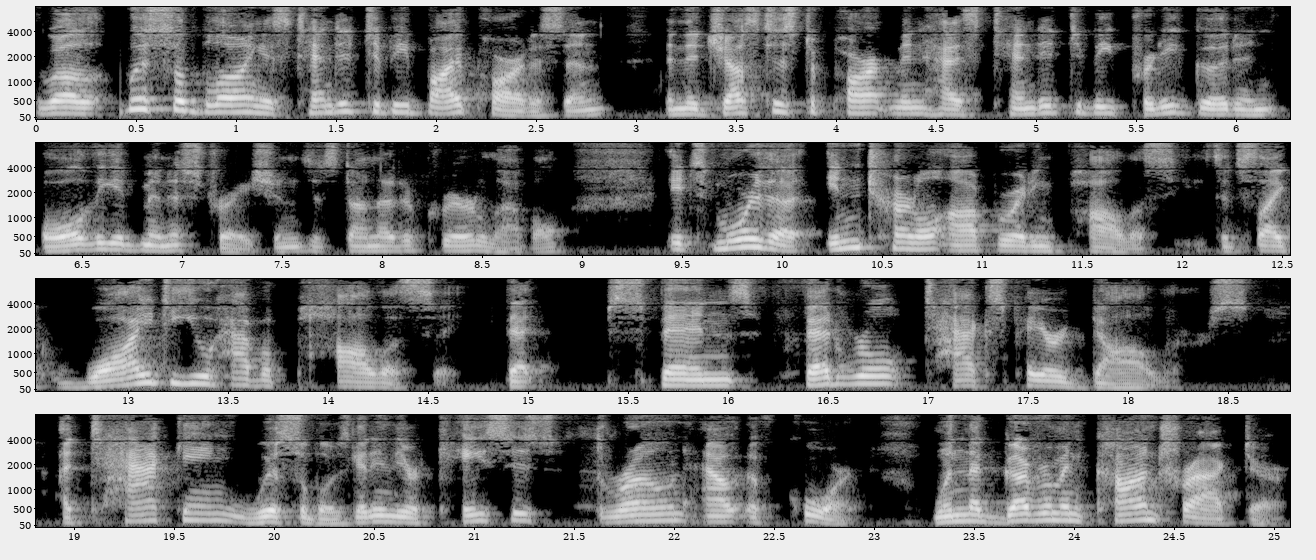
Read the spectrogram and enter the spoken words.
Well, whistleblowing has tended to be bipartisan and the Justice Department has tended to be pretty good in all the administrations. It's done at a career level. It's more the internal operating policies. It's like, why do you have a policy that spends federal taxpayer dollars attacking whistleblowers, getting their cases thrown out of court when the government contractor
